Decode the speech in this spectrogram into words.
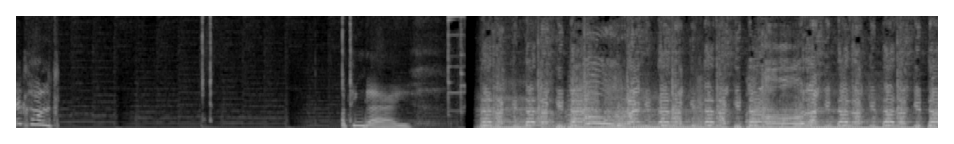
நெக்ஸ்ட் வாட்சிங் guys rakita rakita rakita rakita rakita rakita rakita rakita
